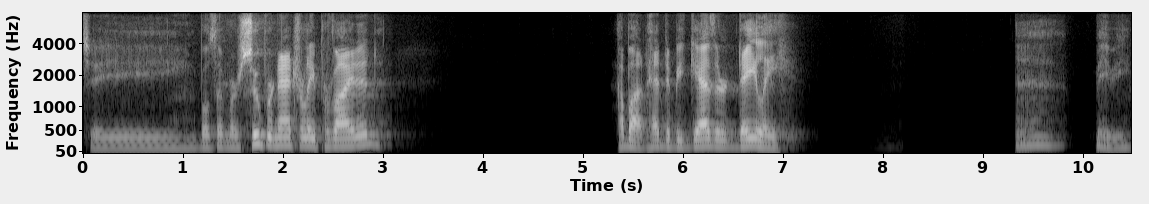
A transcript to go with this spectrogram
See. Both of them are supernaturally provided. How about had to be gathered daily? Eh, maybe.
